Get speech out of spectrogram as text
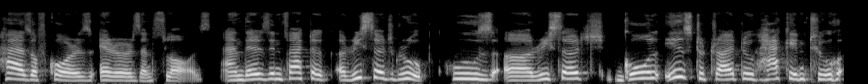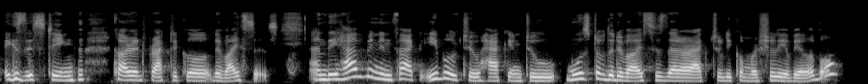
has, of course, errors and flaws. And there's, in fact, a, a research group whose uh, research goal is to try to hack into existing current practical devices. And they have been, in fact, able to hack into most of the devices that are actually commercially available.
